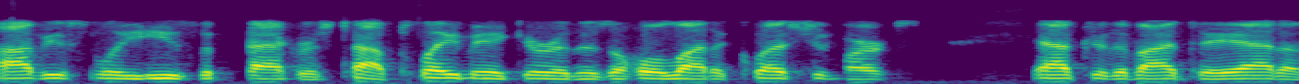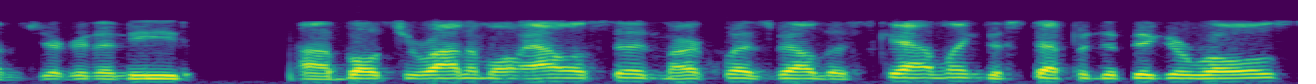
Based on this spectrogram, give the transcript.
Obviously, he's the Packers' top playmaker, and there's a whole lot of question marks after Davante Adams. You're going to need uh, both Geronimo Allison, Marquez Valdes-Scantling to step into bigger roles.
